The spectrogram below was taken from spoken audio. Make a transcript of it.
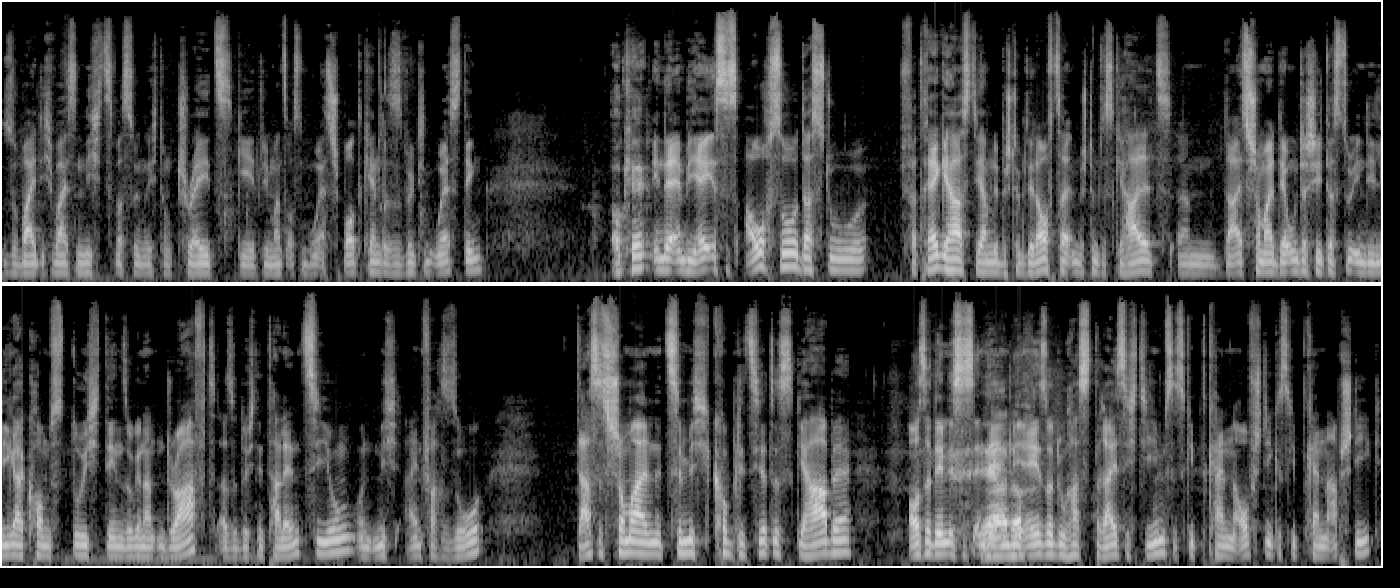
soweit ich weiß, nichts, was so in Richtung Trades geht, wie man es aus dem US-Sport kennt. Das ist wirklich ein US-Ding. Okay. In der NBA ist es auch so, dass du Verträge hast, die haben eine bestimmte Laufzeit, ein bestimmtes Gehalt. Ähm, da ist schon mal der Unterschied, dass du in die Liga kommst durch den sogenannten Draft, also durch eine Talentziehung und nicht einfach so. Das ist schon mal ein ziemlich kompliziertes Gehabe. Außerdem ist es in ja, der NBA doch. so, du hast 30 Teams, es gibt keinen Aufstieg, es gibt keinen Abstieg.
